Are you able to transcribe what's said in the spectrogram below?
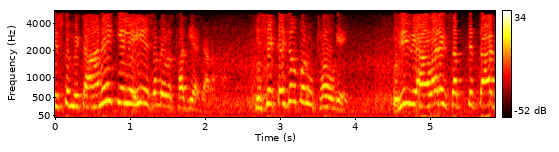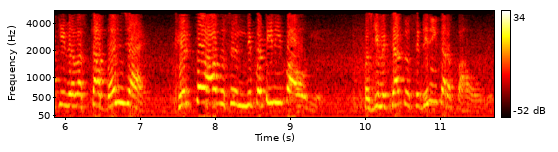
इसको मिटाने के लिए ही ऐसा व्यवस्था दिया जा रहा है। इसे कैसे ऊपर उठाओगे? यदि व्यावहारिक सत्यता की व्यवस्था बन जाए, फिर तो आप उसे निपट ही नहीं पाओगे। उसकी मिथ्या तो सिद्धि नहीं कर पाओगे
